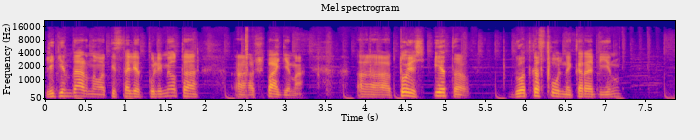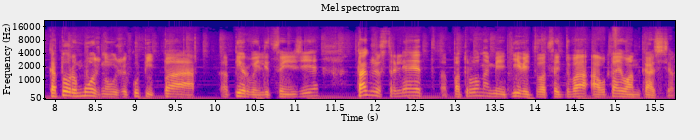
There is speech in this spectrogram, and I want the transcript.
легендарного пистолет-пулемета а, Шпагина. А, то есть это гладкоствольный карабин, который можно уже купить по первой лицензии. Также стреляет патронами 9.22 Altai Lancaster.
